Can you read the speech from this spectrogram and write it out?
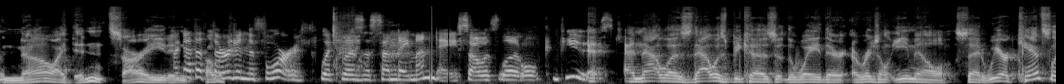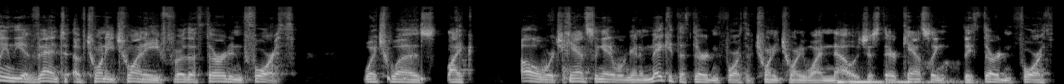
no, I didn't. Sorry, you didn't. I got the publish third and the fourth, which was a Sunday, Monday, so I was a little and, confused. and that was that was because of the way their original email said we are canceling the event of 2020 for the third and fourth, which was like, oh, we're canceling it. We're going to make it the third and fourth of 2021. No, it's just they're canceling the third and fourth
